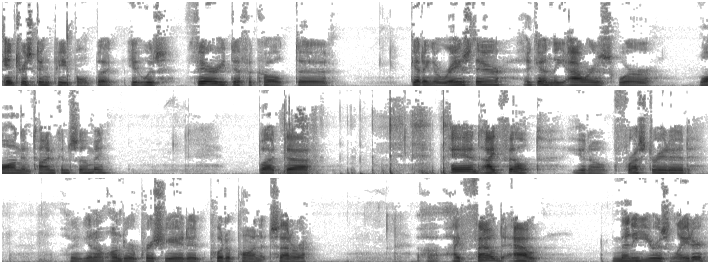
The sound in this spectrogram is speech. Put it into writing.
Interesting people, but it was very difficult uh, getting a raise there. Again, the hours were long and time consuming. But, uh, and I felt, you know, frustrated, you know, underappreciated, put upon, etc. Uh, I found out many years later,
